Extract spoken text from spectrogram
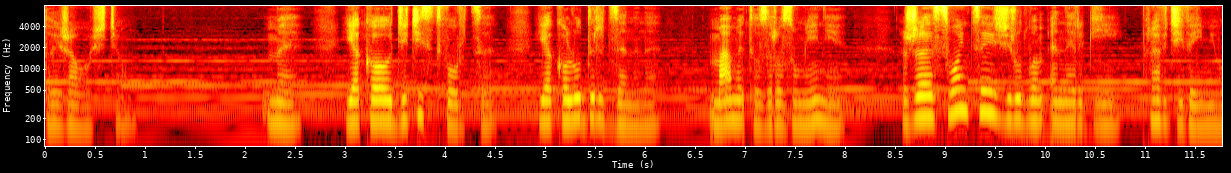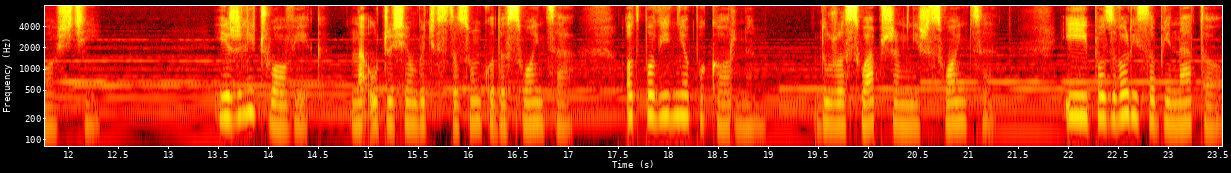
dojrzałością. My, jako dzieci Stwórcy, jako lud rdzenny, mamy to zrozumienie, że Słońce jest źródłem energii prawdziwej miłości. Jeżeli człowiek nauczy się być w stosunku do Słońca odpowiednio pokornym, dużo słabszym niż Słońce i pozwoli sobie na to,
